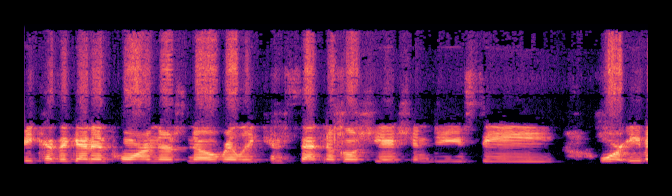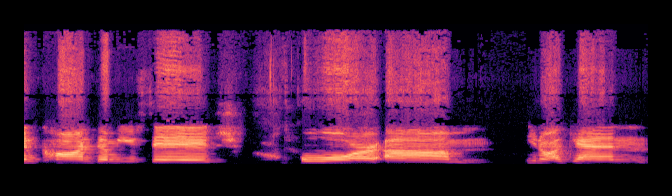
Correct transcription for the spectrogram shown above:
because again in porn there's no really consent negotiation do you see or even condom usage or um, you know again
